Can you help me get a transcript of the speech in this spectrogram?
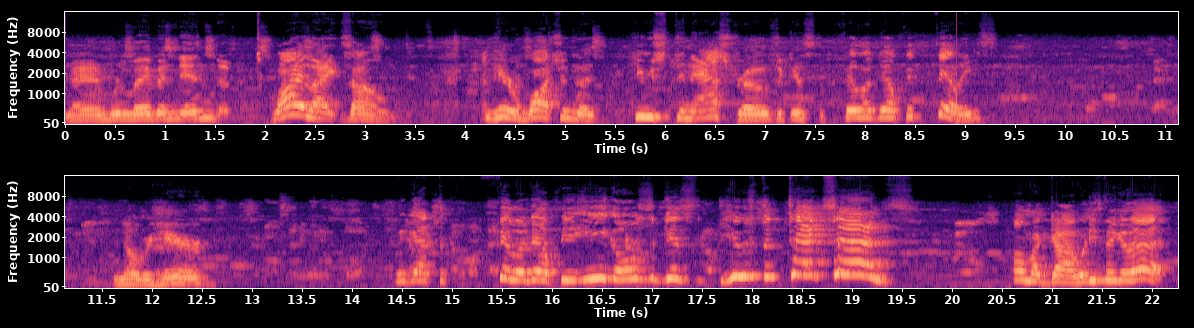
Man, we're living in the twilight zone. I'm here watching the Houston Astros against the Philadelphia Phillies. And over here, we got the Philadelphia Eagles against Houston Texans. Oh my God, what do you think of that?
